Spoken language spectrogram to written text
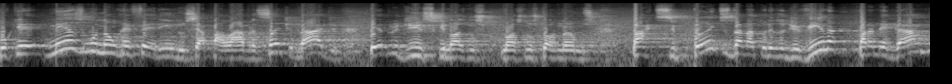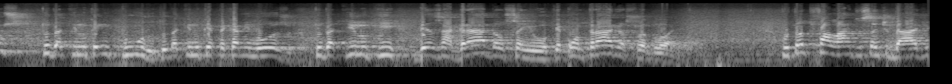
porque mesmo não referindo-se à palavra santidade, Pedro diz que nós nos, nós nos tornamos participantes da natureza divina para negarmos tudo aquilo que é impuro, tudo aquilo que é pecaminoso, tudo aquilo que desagrada ao Senhor, que é contrário à sua glória. Portanto, falar de santidade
